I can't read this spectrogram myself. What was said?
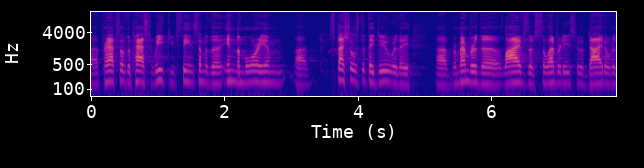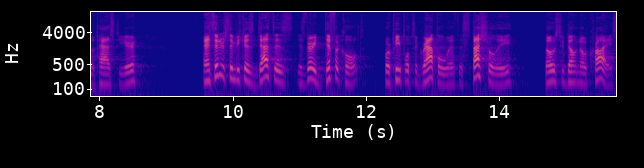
uh, perhaps over the past week, you've seen some of the in memoriam uh, specials that they do where they uh, remember the lives of celebrities who have died over the past year. And it's interesting because death is, is very difficult for people to grapple with, especially those who don't know Christ.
